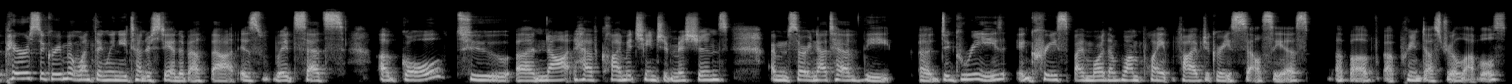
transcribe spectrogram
Paris Agreement, one thing we need to understand about that is it sets a goal to uh, not have climate change emissions. I'm sorry, not to have the uh, degrees increase by more than 1.5 degrees Celsius above uh, pre industrial levels.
